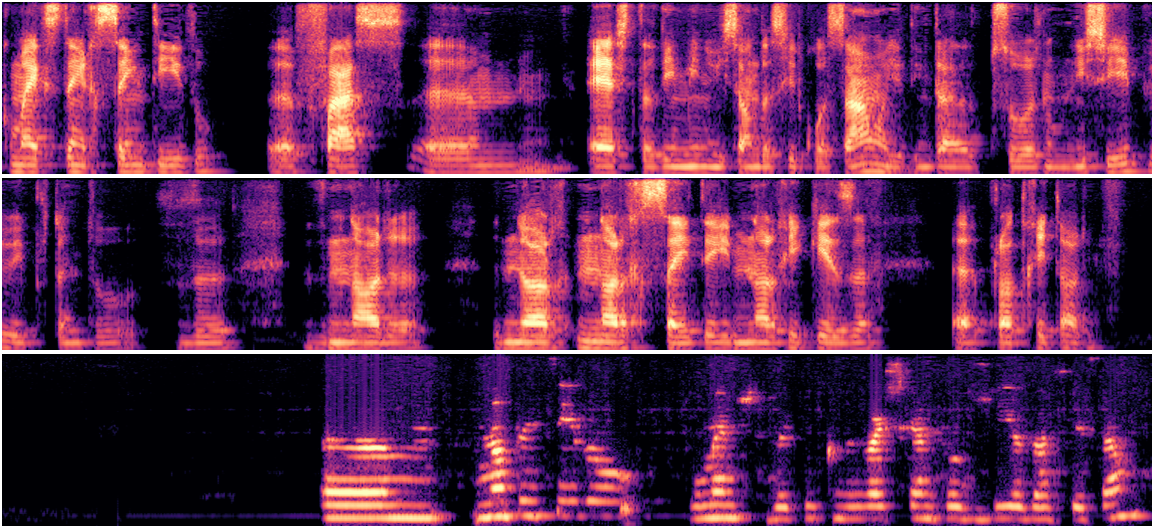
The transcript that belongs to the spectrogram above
como é que se tem ressentido uh, face um, a esta diminuição da circulação e de entrada de pessoas no município e, portanto, de, de menor, menor, menor receita e menor riqueza uh, para o território? Um, não tem sido, pelo menos daquilo que nos vai chegando todos os dias à associação,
